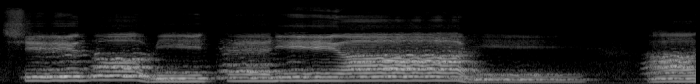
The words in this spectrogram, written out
主の御手にあり。明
